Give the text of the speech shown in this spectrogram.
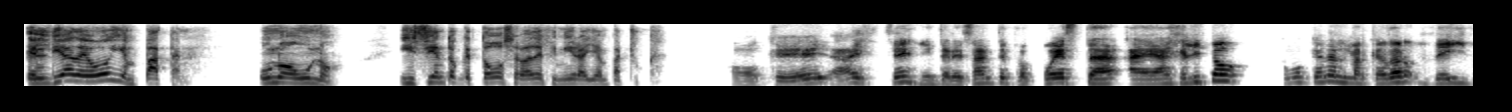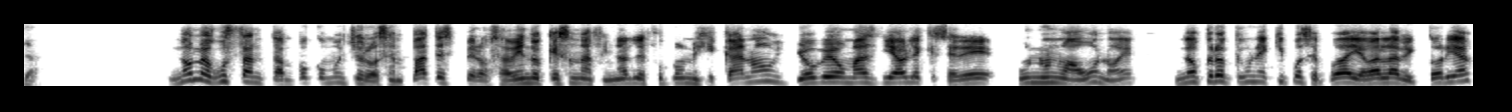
el día de hoy empatan, uno a uno. Y siento que todo se va a definir allá en Pachuca. Ok, ay, sí, interesante propuesta. Eh, Angelito, ¿cómo queda el marcador de ida? No me gustan tampoco mucho los empates, pero sabiendo que es una final del fútbol mexicano, yo veo más viable que se dé un uno a uno, ¿eh? No creo que un equipo se pueda llevar la victoria,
